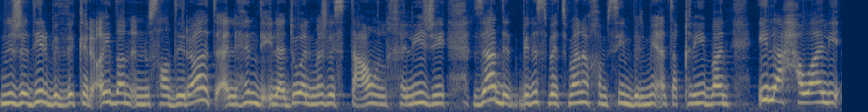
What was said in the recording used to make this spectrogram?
ومن الجدير بالذكر أيضا أنه صادرات الهند إلى دول مجلس التعاون الخليجي زادت بنسبة 58% تقريبا إلى حوالي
